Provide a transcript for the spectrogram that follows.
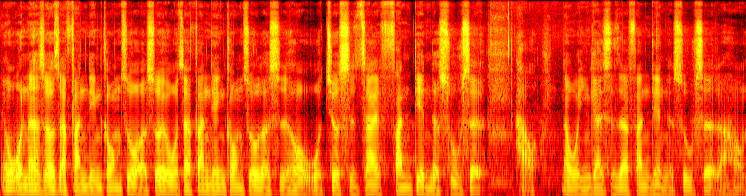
因为我那时候在饭店工作，所以我在饭店工作的时候，我就是在饭店的宿舍。好，那我应该是在饭店的宿舍，然后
